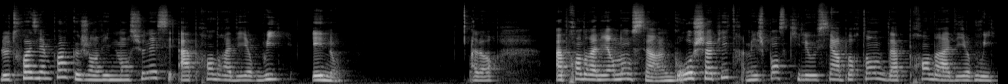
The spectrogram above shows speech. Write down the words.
Le troisième point que j'ai envie de mentionner, c'est apprendre à dire oui et non. Alors, apprendre à dire non, c'est un gros chapitre, mais je pense qu'il est aussi important d'apprendre à dire oui,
